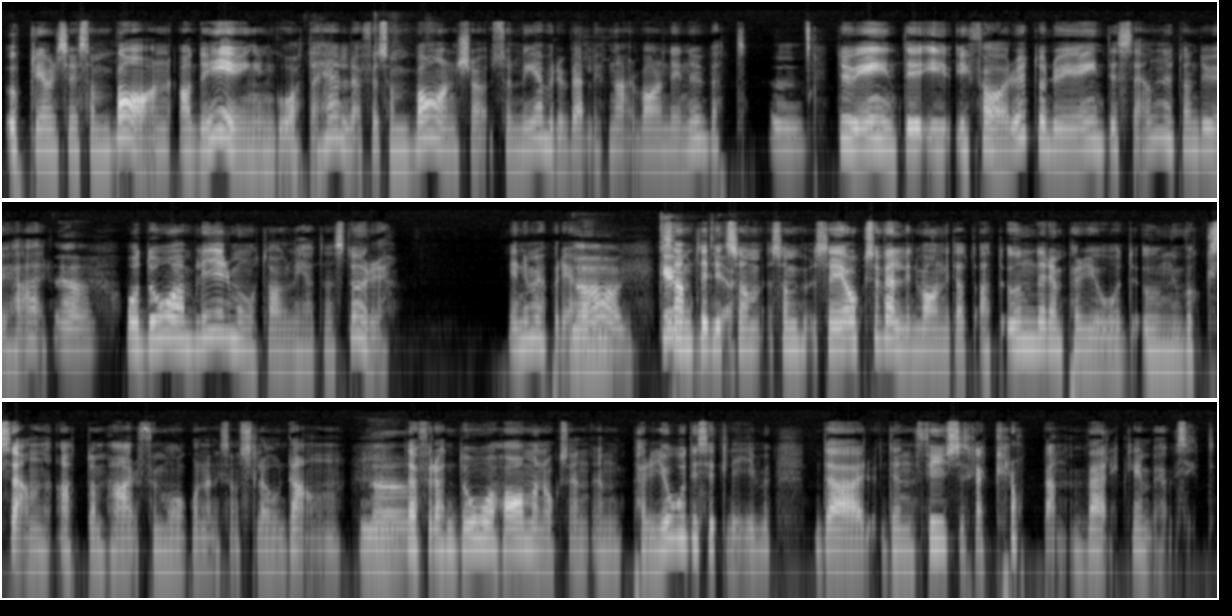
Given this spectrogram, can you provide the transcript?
upplevelser som barn. Ja, det är ju ingen gåta heller, för som barn så, så lever du väldigt närvarande i nuet. Mm. Du är inte i, i förut och du är inte sen, utan du är här. Ja, Och då blir mottagligheten större. Är ni med på det? ja gud Mm. Samtidigt ja. som, som så är det också väldigt vanligt att, att under en period ung vuxen, att de här förmågorna liksom slow down. Ja. Därför att då har man också en, en period i sitt liv där den fysiska kroppen verkligen behöver sitt.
